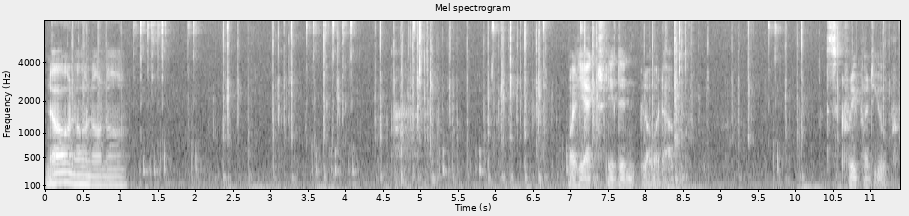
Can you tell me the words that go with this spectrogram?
No, no, no, no. Well, he actually didn't blow it up. It's a creeper dupe.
